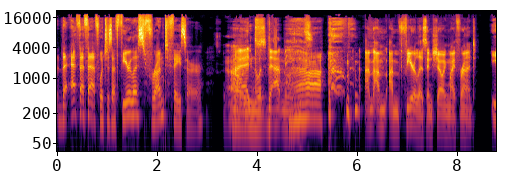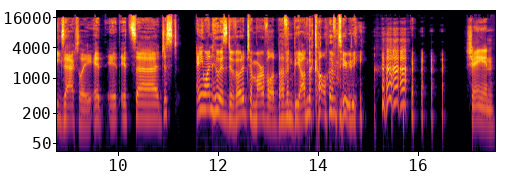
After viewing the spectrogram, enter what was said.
the FFF, which is a fearless front facer. Oh, you know what that means. Ah. I'm I'm I'm fearless in showing my front. exactly. It it it's uh just anyone who is devoted to Marvel above and beyond the Call of Duty. Shane,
